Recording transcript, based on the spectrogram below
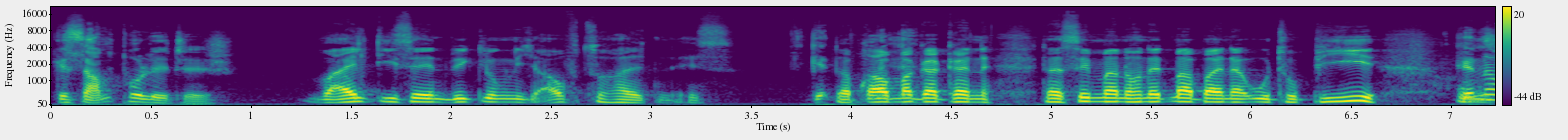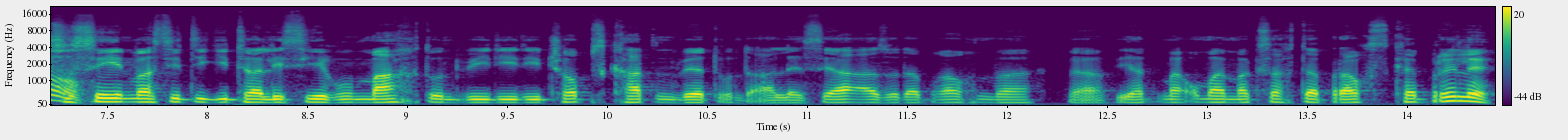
gesamtpolitisch weil diese Entwicklung nicht aufzuhalten ist. Da braucht man gar keine, da sind wir noch nicht mal bei einer Utopie, um genau. zu sehen, was die Digitalisierung macht und wie die die Jobs cutten wird und alles. Ja, also da brauchen wir, ja, wie hat meine Oma mal gesagt, da brauchst du keine Brille.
